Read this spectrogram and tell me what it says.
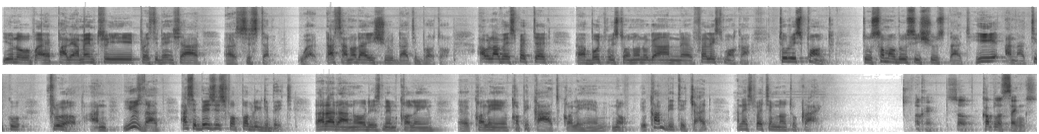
you know, parliamentary presidential uh, system. Well, that's another issue that he brought up. I would have expected uh, both Mr. Onanuga and uh, Felix Morka to respond to some of those issues that he and Atiku threw up and use that as a basis for public debate rather than all this name calling, uh, calling him copycat, calling him. No, you can't beat a child and expect him not to cry. Okay, so a couple of things.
